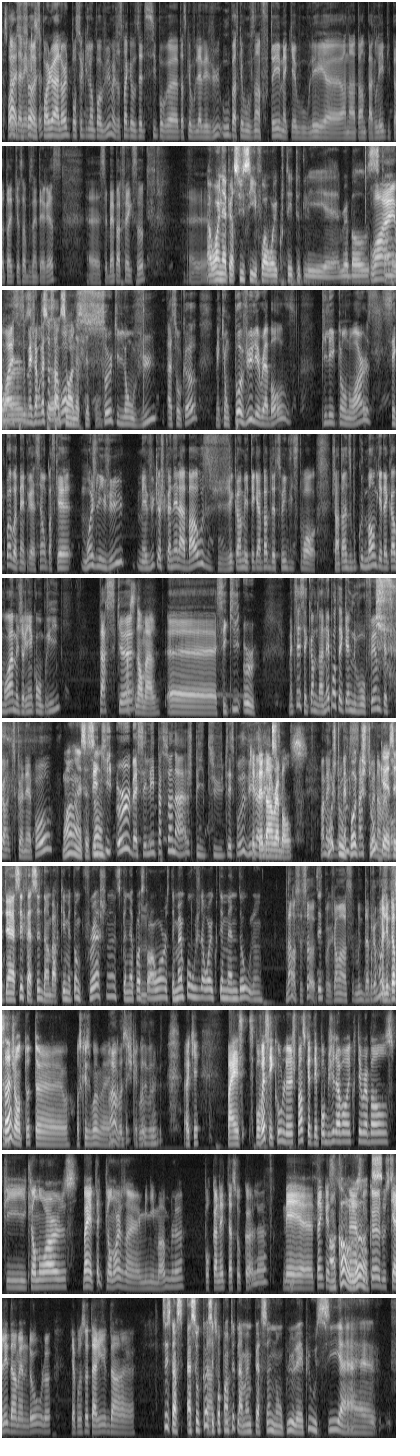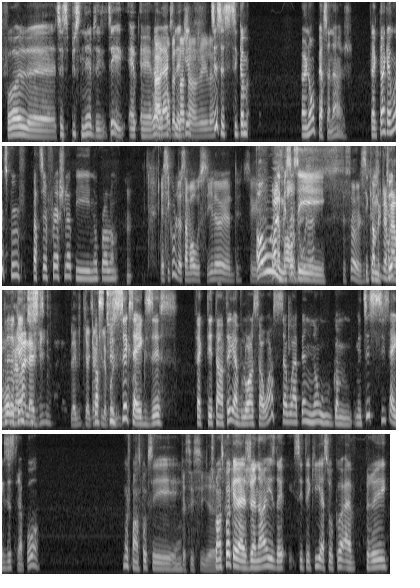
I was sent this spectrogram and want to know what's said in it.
j'espère Ouais, que vous c'est avez ça. ça. Spoiler alert pour ceux qui l'ont pas vu, mais j'espère que vous êtes ici pour euh, parce que vous l'avez vu ou parce que vous vous en foutez, mais que vous voulez euh, en entendre parler, puis peut-être que ça vous intéresse. Euh, c'est bien parfait avec ça. Euh, Avoir un aperçu s'il faut avoir écouté toutes les euh, Rebels. Ouais, Clone ouais, c'est ça. Wars, Mais j'aimerais ça, ça, savoir ça, fait, hein. ceux qui l'ont vu, Ahsoka, mais qui n'ont pas vu les Rebels, puis les Clone Wars, c'est quoi votre impression? Parce que moi, je l'ai vu, mais vu que je connais la base, j'ai comme été capable de suivre l'histoire. J'ai entendu beaucoup de monde qui était comme moi, mais j'ai rien compris. Parce que Ouais, c'est normal. euh, c'est qui eux? Mais tu sais, c'est comme dans n'importe quel nouveau film que tu, con- tu connais pas. Ouais, c'est C'est ça. qui eux? Ben, c'est les personnages, puis tu t'es supposé vivre dans. Rebels. Ouais, mais Moi, je trouve pas que je trouve que c'était assez facile d'embarquer. Mettons que Fresh, là, tu connais pas Mm. Star Wars, t'es même pas obligé d'avoir écouté Mando. Là. Non, c'est ça. C'est- Tu pourrais commencer. Mais D'après moi, Ben, les c'est- personnages ont tous un. Oh, excuse-moi, mais c'est- Ah, si je te coupe. là. Ok. Ben, c'est c'est- pour vrai, c'est cool. Là. Je pense que t'es pas obligé d'avoir écouté Rebels, puis Clone Wars. Ben, peut-être Clone Wars un minimum, là, pour connaître Ahsoka, là. Mais euh, tant que si Encore tu là, Ahsoka, tu- d'où ce qu'elle est dans Mando, là, puis après ça, t'arrives dans. euh, Tu sais, c'est parce qu'Asoka, c'est pas pantoute la même personne non plus. là. Elle est plus aussi euh, folle. euh, tu sais, c'est plus snip. Tu sais, elle, elle relaxe le complètement kid. changé, là. Tu sais, c'est- c'est comme un autre personnage. Fait que tant qu'à moi, tu peux partir fresh là, puis no problem. Mais c'est cool de savoir aussi, là. de- Oh oui, Ouais, mais ça, c'est. C'est ça. C'est comme ça que j'aimerais avoir tu- l'avis. L'avis de quelqu'un qui que l'a tu pas le vu. sais que ça existe. Fait que t'es tenté à vouloir savoir si ça vaut la peine ou non. Ou comme... Mais tu sais, si ça n'existerait pas, moi, je pense pas que c'est. Que c'est si. euh, Je pense pas que la genèse de c'était qui Ahsoka après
